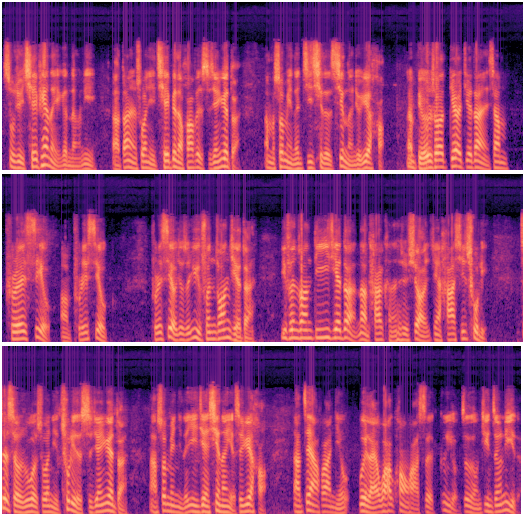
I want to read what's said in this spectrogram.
数据切片的一个能力啊。当然说你切片的花费时间越短，那么说明你的机器的性能就越好。那比如说第二阶段像 Pre-Seal 啊，Pre-Seal，Pre-Seal 就是预封装阶段。预封装第一阶段，那它可能是需要一件哈希处理。这时候如果说你处理的时间越短，那说明你的硬件性能也是越好。那这样的话，你未来挖矿的话是更有这种竞争力的。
